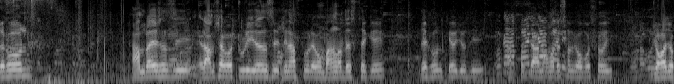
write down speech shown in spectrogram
দেখুন আমরা এসেছি রামসাগর ট্যুর এজেন্সি দিনাজপুর এবং বাংলাদেশ থেকে। দেখুন কেউ যদি আসতে চান আমাদের সঙ্গে অবশ্যই যোগাযোগ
